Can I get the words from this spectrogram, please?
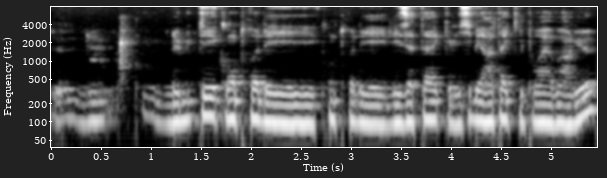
de, lutter contre les contre les, les, attaques, les cyberattaques qui pourraient avoir lieu.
